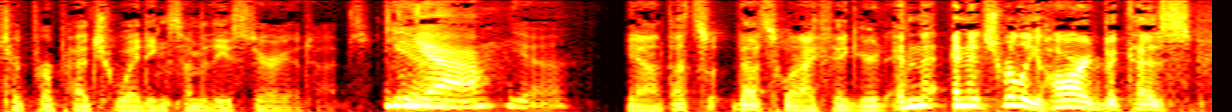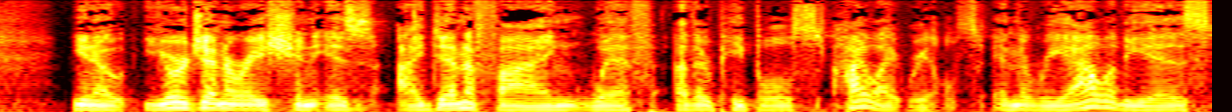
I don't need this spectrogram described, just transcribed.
to perpetuating some of these stereotypes. Yeah. Yeah. Yeah, that's that's what I figured, and th- and it's really hard because you know your generation is identifying with other people's highlight reels, and the reality is,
